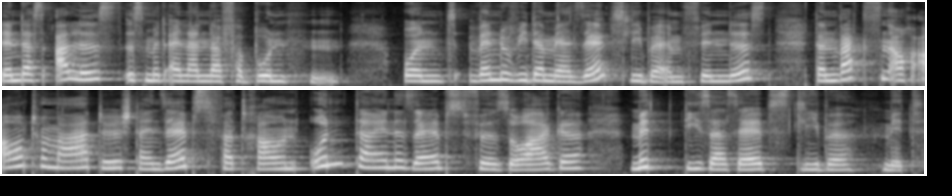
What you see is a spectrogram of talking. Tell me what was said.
Denn das alles ist miteinander verbunden. Und wenn du wieder mehr Selbstliebe empfindest, dann wachsen auch automatisch dein Selbstvertrauen und deine Selbstfürsorge mit dieser Selbstliebe mit.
